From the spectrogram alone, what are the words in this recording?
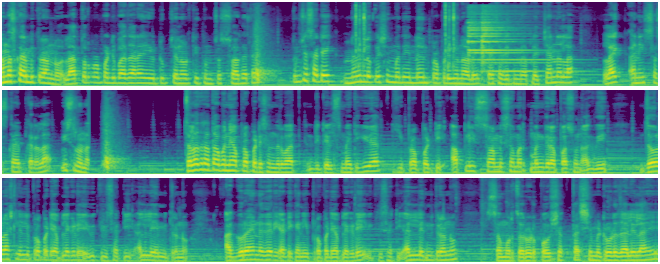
नमस्कार मित्रांनो लातूर प्रॉपर्टी बाजार या यूट्यूब चॅनलवरती तुमचं स्वागत आहे. तुमच्यासाठी एक नवीन लोकेशनमध्ये नवीन प्रॉपर्टी घेऊन आलो त्यासाठी तुम्ही आपल्या चॅनलला लाईक आणि सबस्क्राईब करायला विसरू नका. चला तर आता आपण या प्रॉपर्टी संदर्भात डिटेल्स माहिती घेऊयात. ही प्रॉपर्टी आपली स्वामी समर्थ मंदिरापासून अगदी जवळ असलेली प्रॉपर्टी आपल्याकडे विक्रीसाठी आलेली आहे मित्रांनो. आग्राय नगर या ठिकाणी प्रॉपर्टी आपल्याकडे विक्रीसाठी आलेली आहे मित्रांनो. समोरचा रोड पाहू शकता सिमेंट रोड झालेला आहे.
